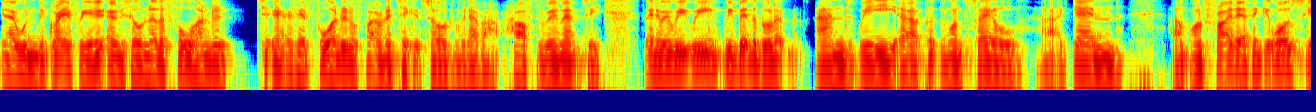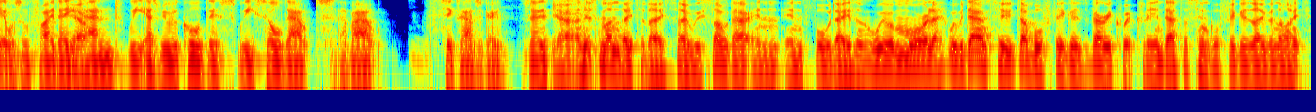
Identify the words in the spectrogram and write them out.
you know, wouldn't it be great if we only sold another 400 t- if we had 400 or 500 tickets sold, we'd have a, half the room empty. But anyway, we, we, we bit the bullet and we uh, put them on sale uh, again um, on Friday, I think it was. Yeah, it was on Friday. Yeah. And we, as we record this, we sold out about six hours ago. So yeah, and it's Monday today, so we've sold out in in four days, and we were more or less we were down to double figures very quickly and down to single figures overnight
